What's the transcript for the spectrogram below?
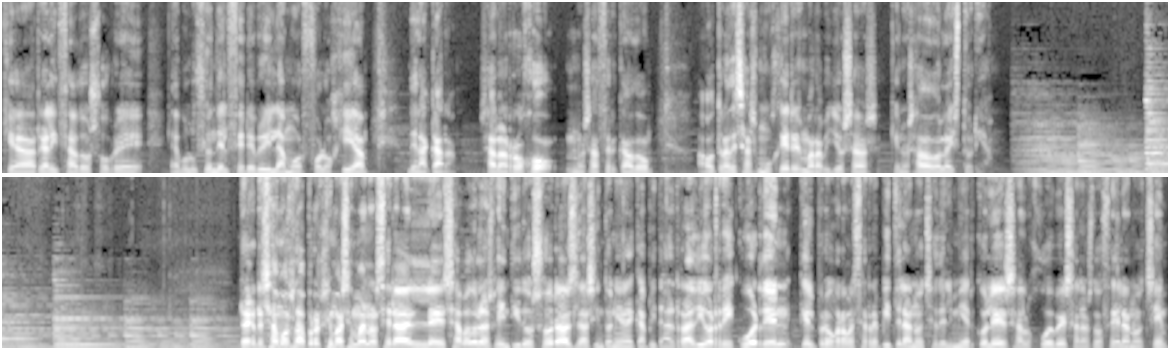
que ha realizado sobre la evolución del cerebro y la morfología de la cara. Sara Rojo nos ha acercado a otra de esas mujeres maravillosas que nos ha dado la historia. Regresamos la próxima semana, será el eh, sábado a las 22 horas, la sintonía de Capital Radio. Recuerden que el programa se repite la noche del miércoles al jueves a las 12 de la noche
